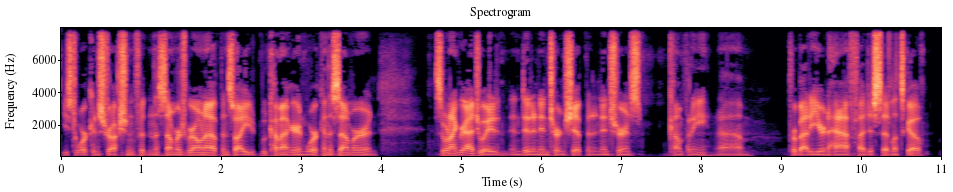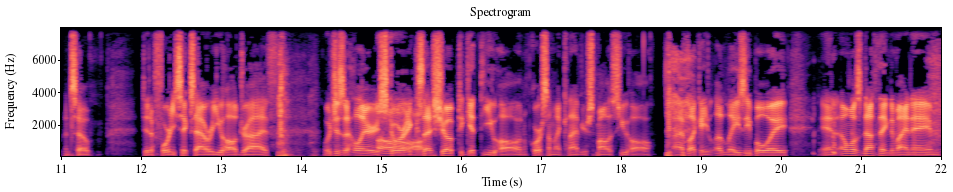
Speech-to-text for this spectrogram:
used to work construction for, in the summers growing up, and so I would come out here and work in the summer. And so when I graduated and did an internship in an insurance company um, for about a year and a half, I just said, let's go. And so did a 46 hour U-Haul drive, which is a hilarious story because I show up to get the U-Haul. And of course, I'm like, can I have your smallest U-Haul? I have like a, a La-Z-Boy and almost nothing to my name.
